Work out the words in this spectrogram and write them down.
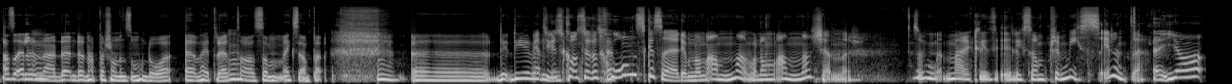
Alltså, eller mm. den, där, den här personen som hon då eh, vad heter det, mm. tar som exempel. Uh, det, det är väldigt... Jag tycker det är konstigt att hon ska säga det om någon annan. Vad någon annan känner. Så märklig liksom, premiss, är det inte? Eh, ja,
